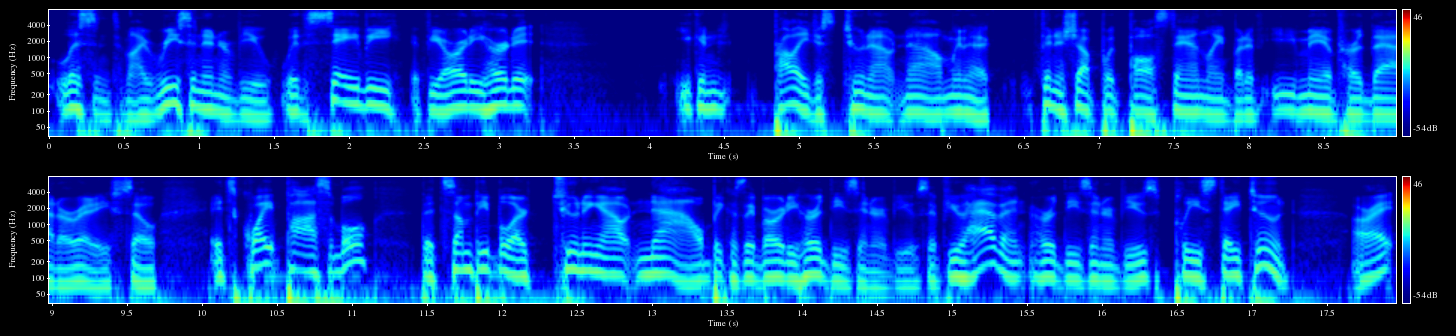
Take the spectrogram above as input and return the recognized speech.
listen to my recent interview with Savy. If you already heard it, you can probably just tune out now. I'm going to finish up with Paul Stanley, but if you may have heard that already. So it's quite possible that some people are tuning out now because they've already heard these interviews. If you haven't heard these interviews, please stay tuned. All right,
